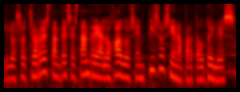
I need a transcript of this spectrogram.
y los 8 restantes están realojados en pisos y en apartahoteles.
